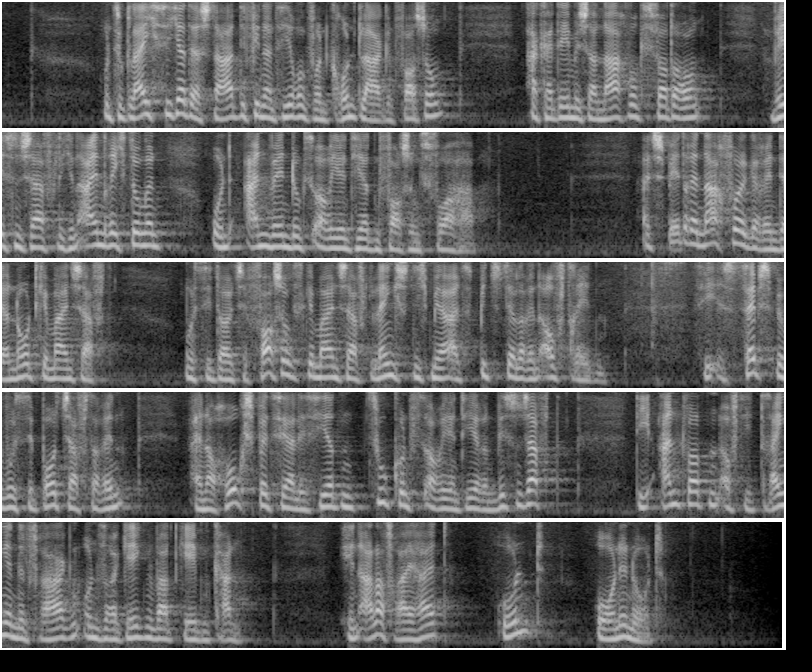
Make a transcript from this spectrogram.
Und zugleich sichert der Staat die Finanzierung von Grundlagenforschung, akademischer Nachwuchsförderung, wissenschaftlichen Einrichtungen und anwendungsorientierten Forschungsvorhaben. Als spätere Nachfolgerin der Notgemeinschaft muss die deutsche Forschungsgemeinschaft längst nicht mehr als Bittstellerin auftreten. Sie ist selbstbewusste Botschafterin einer hochspezialisierten, zukunftsorientierten Wissenschaft, die Antworten auf die drängenden Fragen unserer Gegenwart geben kann. In aller Freiheit und ohne Not.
